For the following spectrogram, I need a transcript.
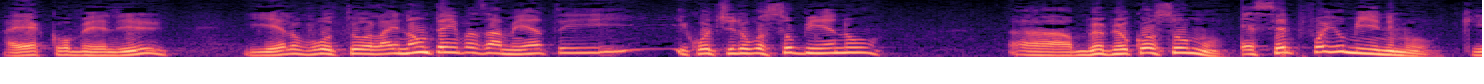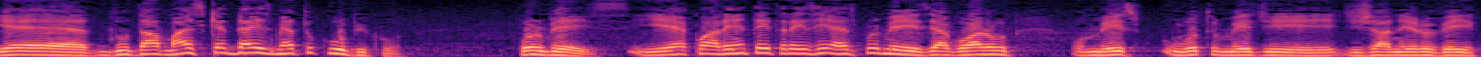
aí é como ele, e ela voltou lá e não tem vazamento e, e continua subindo uh, o meu, meu, consumo. É, sempre foi o mínimo, que é não dá mais que 10 metros cúbicos por mês. E é 43 reais por mês. E agora o, o mês, um outro mês de, de janeiro veio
